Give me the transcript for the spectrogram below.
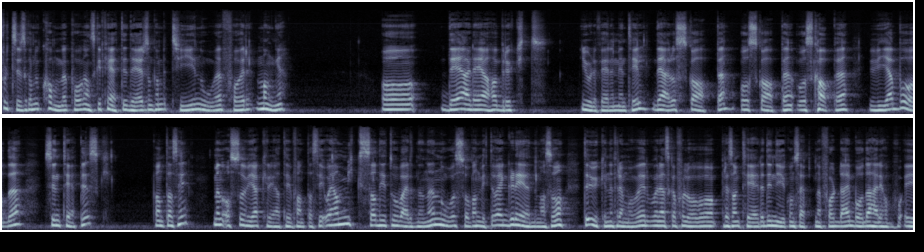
plutselig så kan du komme på ganske fete ideer som kan bety noe for mange. Og det er det jeg har brukt juleferien min til. Det er å skape og skape og skape via både syntetisk fantasi men også via kreativ fantasi. Og jeg har miksa de to verdenene noe så vanvittig. Og jeg gleder meg så til ukene fremover hvor jeg skal få lov å presentere de nye konseptene for deg, både her i, i,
